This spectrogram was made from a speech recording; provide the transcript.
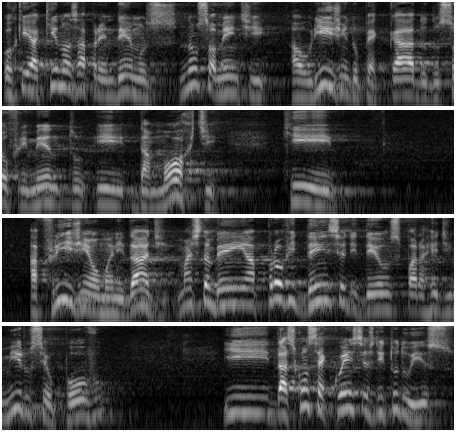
porque aqui nós aprendemos não somente a origem do pecado, do sofrimento e da morte que afligem a humanidade, mas também a providência de Deus para redimir o seu povo e das consequências de tudo isso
